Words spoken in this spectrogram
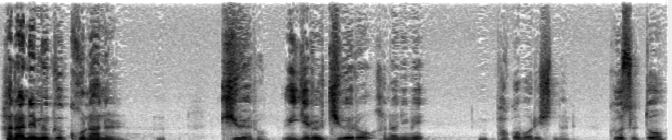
하나님은 그 고난을 기회로 위기를 기회로 하나님이 바꿔버리신다는 그것을 또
